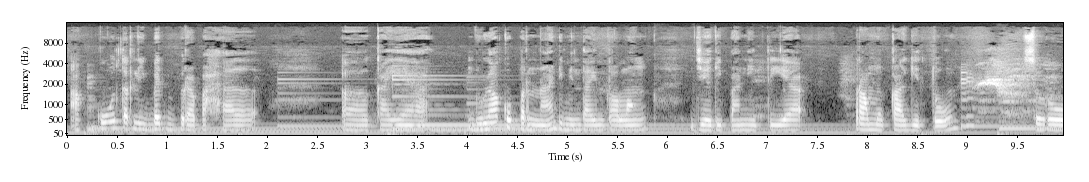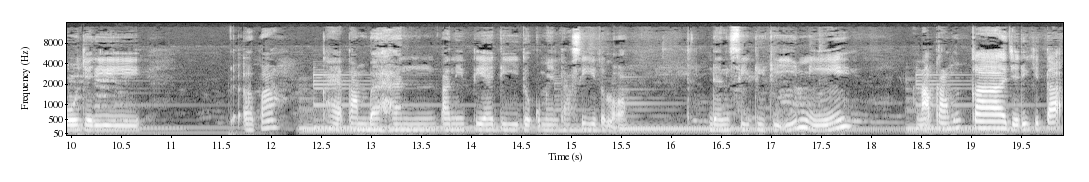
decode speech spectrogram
aku terlibat beberapa hal uh, kayak dulu aku pernah dimintain tolong jadi panitia pramuka gitu suruh jadi apa kayak tambahan panitia di dokumentasi gitu loh. Dan si Didi ini anak pramuka jadi kita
